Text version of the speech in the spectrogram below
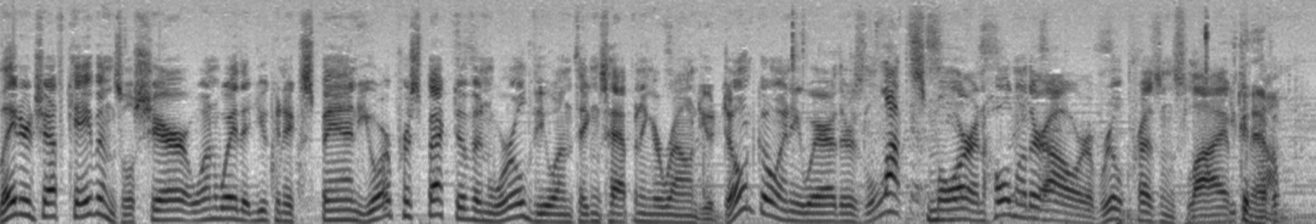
Later, Jeff Cavins will share one way that you can expand your perspective and worldview on things happening around you. Don't go anywhere. There's lots more and a whole other hour of Real Presence Live. You can have them.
